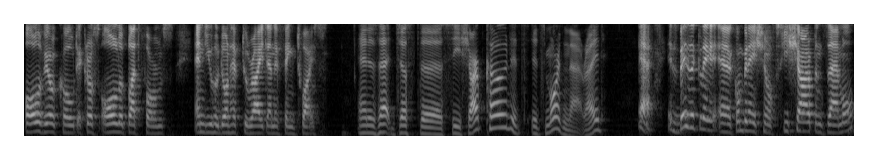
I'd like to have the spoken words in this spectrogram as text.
all of your code across all the platforms and you don't have to write anything twice. And is that just the C Sharp code? It's, it's more than that, right? Yeah, it's basically a combination of C Sharp and XAML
